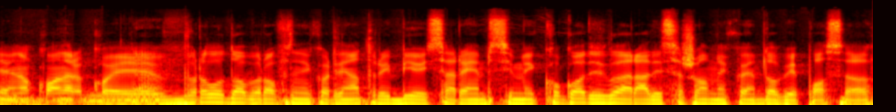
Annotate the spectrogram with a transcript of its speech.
Kevin O'Connor koji je da. vrlo dobar ofenzivni koordinator i bio i sa Ramsima i kogod izgleda radi sa Šomne kojem dobije posao.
